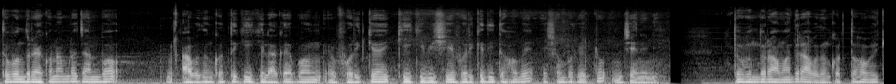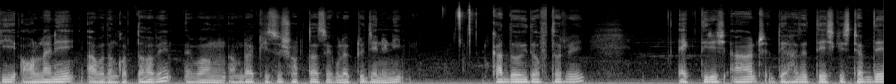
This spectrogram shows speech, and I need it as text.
তো বন্ধুরা, এখন আমরা জানব আবেদন করতে কী কী লাগে এবং পরীক্ষায় কী কী বিষয়ে পরীক্ষা দিতে হবে এ সম্পর্কে একটু জেনে নিই। তো বন্ধুরা, আমাদের আবেদন করতে হবে কি অনলাইনে আবেদন করতে হবে এবং আমরা কিছু শর্ত আছে এগুলো একটু জেনে নিই। খাদ্য অধিদপ্তরে একত্রিশ আট দুই হাজার তেইশ খ্রিস্টাব্দে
